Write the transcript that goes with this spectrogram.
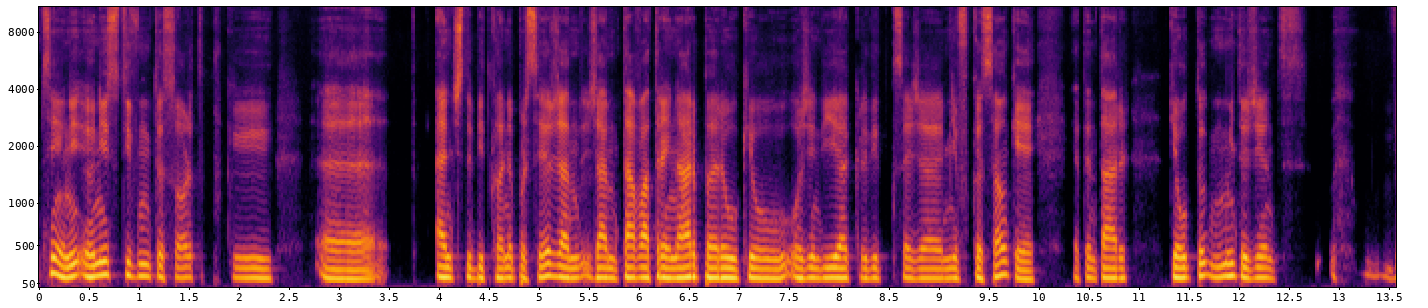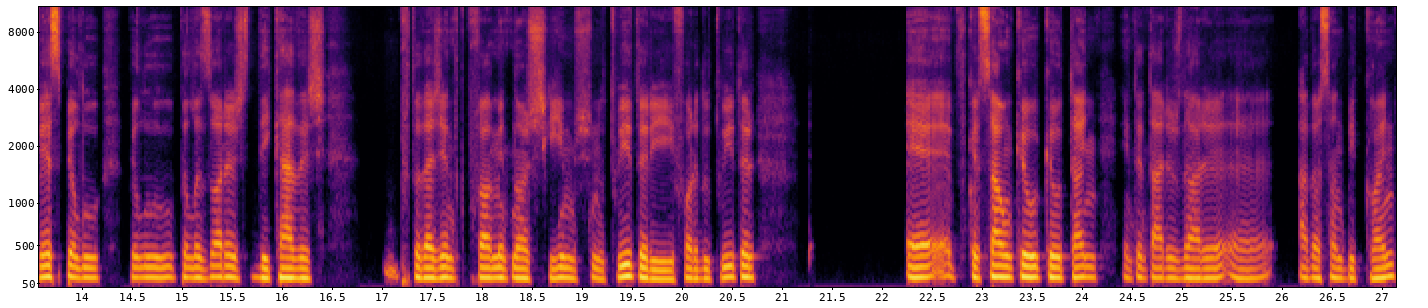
Sim, eu nisso tive muita sorte porque uh, antes de Bitcoin aparecer, já, já me estava a treinar para o que eu hoje em dia acredito que seja a minha vocação, que é, é tentar, que é o que muita gente vê-se pelo, pelo, pelas horas dedicadas por toda a gente que provavelmente nós seguimos no Twitter e fora do Twitter, é a vocação que eu, que eu tenho em tentar ajudar a, a adoção de Bitcoin.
